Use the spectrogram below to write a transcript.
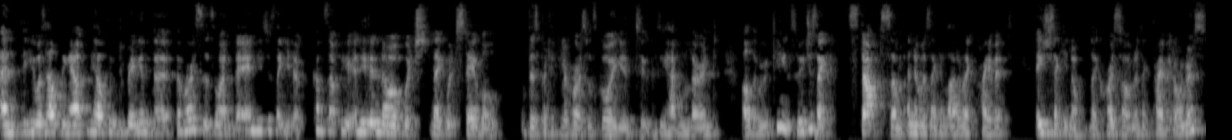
and he was helping out, helping to bring in the, the horses one day. And he's just like, you know, comes up here and he didn't know which, like which stable this particular horse was going into because he hadn't learned all the routines. So he just like stopped some and it was like a lot of like private, it's just like, you know, like horse owners, like private owners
